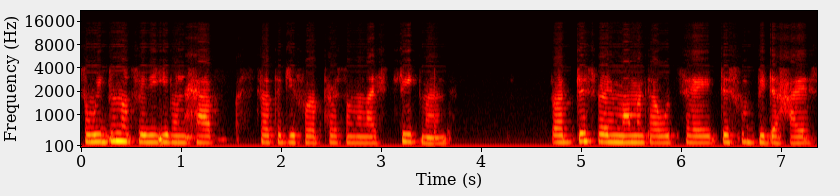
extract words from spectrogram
So we do not really even have a strategy for a personalized treatment. So at this very moment, I would say this would be the highest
